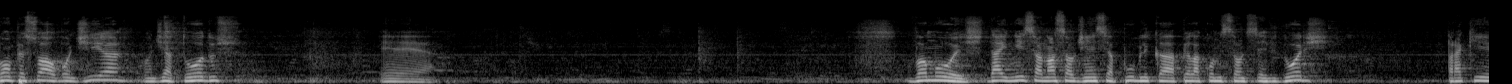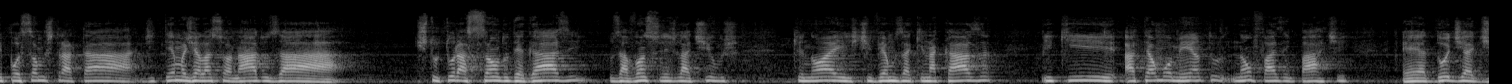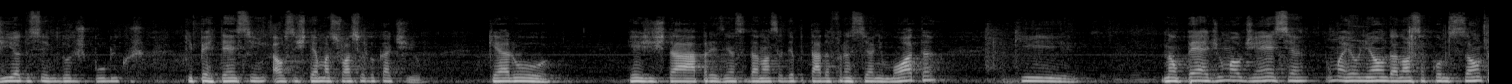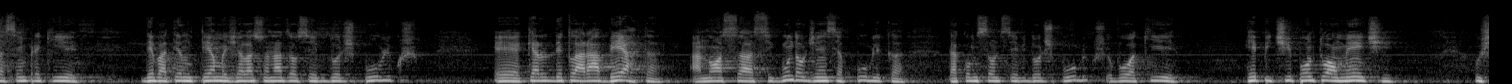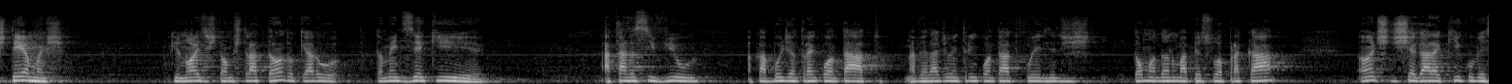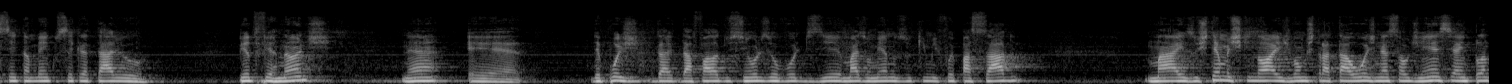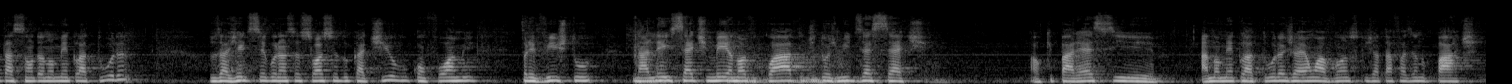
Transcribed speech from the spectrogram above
Bom, pessoal, bom dia. Bom dia a todos. É... Vamos dar início à nossa audiência pública pela Comissão de Servidores, para que possamos tratar de temas relacionados à estruturação do DEGASE, os avanços legislativos que nós tivemos aqui na casa e que até o momento não fazem parte é, do dia a dia dos servidores públicos que pertencem ao sistema socioeducativo. Quero registrar a presença da nossa deputada Franciane Mota, que não perde uma audiência, uma reunião da nossa comissão, está sempre aqui debatendo temas relacionados aos servidores públicos. É, quero declarar aberta a nossa segunda audiência pública da Comissão de Servidores Públicos. Eu vou aqui repetir pontualmente os temas que nós estamos tratando. Eu quero também dizer que a Casa Civil acabou de entrar em contato. Na verdade, eu entrei em contato com eles, eles estão mandando uma pessoa para cá. Antes de chegar aqui, conversei também com o secretário Pedro Fernandes. Né? É, depois da, da fala dos senhores, eu vou dizer mais ou menos o que me foi passado mas os temas que nós vamos tratar hoje nessa audiência é a implantação da nomenclatura dos agentes de segurança socioeducativo, conforme previsto na Lei 7694 de 2017. Ao que parece, a nomenclatura já é um avanço que já está fazendo parte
